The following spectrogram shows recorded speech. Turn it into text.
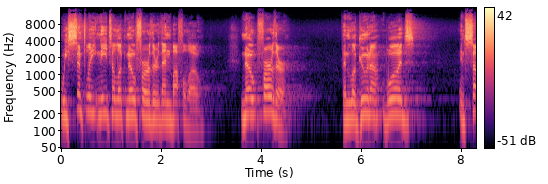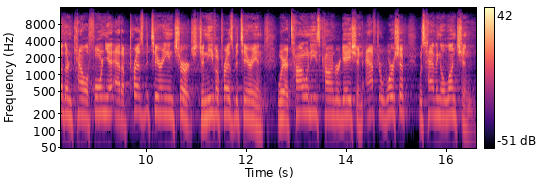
we simply need to look no further than Buffalo, no further than Laguna Woods in Southern California at a Presbyterian church, Geneva Presbyterian, where a Taiwanese congregation, after worship, was having a luncheon.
